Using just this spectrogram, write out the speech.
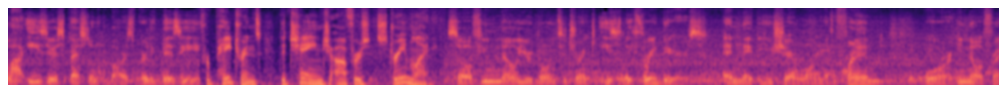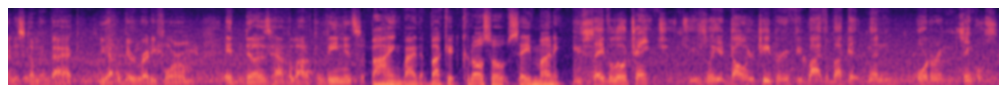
A lot easier, especially when a bar is really busy. For patrons, the change offers streamlining. So if you know you're going to drink easily three beers, and maybe you share one with a friend, or you know a friend is coming back, you have a beer ready for them, it does have a lot of convenience. Buying by the bucket could also save money. You save a little change. It's usually a dollar cheaper if you buy the bucket than ordering singles.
